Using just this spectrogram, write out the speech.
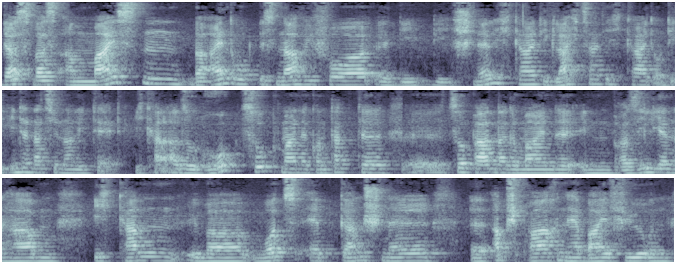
Das, was am meisten beeindruckt, ist nach wie vor äh, die, die Schnelligkeit, die Gleichzeitigkeit und die Internationalität. Ich kann also ruckzuck meine Kontakte äh, zur Partnergemeinde in Brasilien haben. Ich kann über WhatsApp ganz schnell äh, Absprachen herbeiführen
